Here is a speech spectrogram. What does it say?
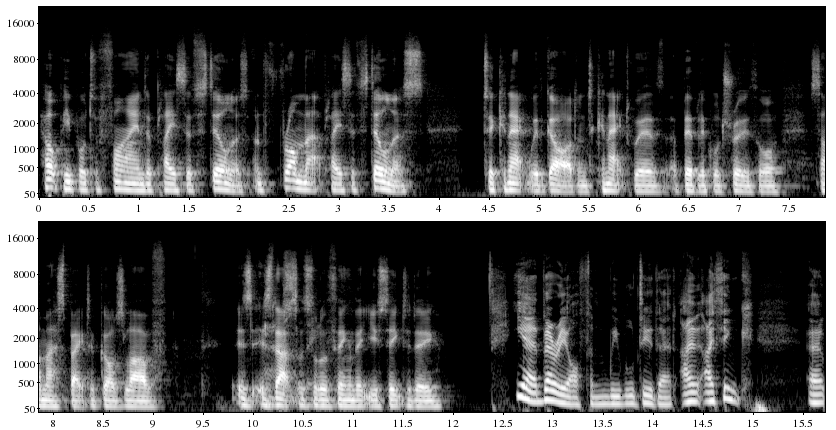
help people to find a place of stillness, and from that place of stillness, to connect with God and to connect with a biblical truth or some aspect of God's love. Is is that the sort of thing that you seek to do? Yeah, very often we will do that. I, I think uh,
